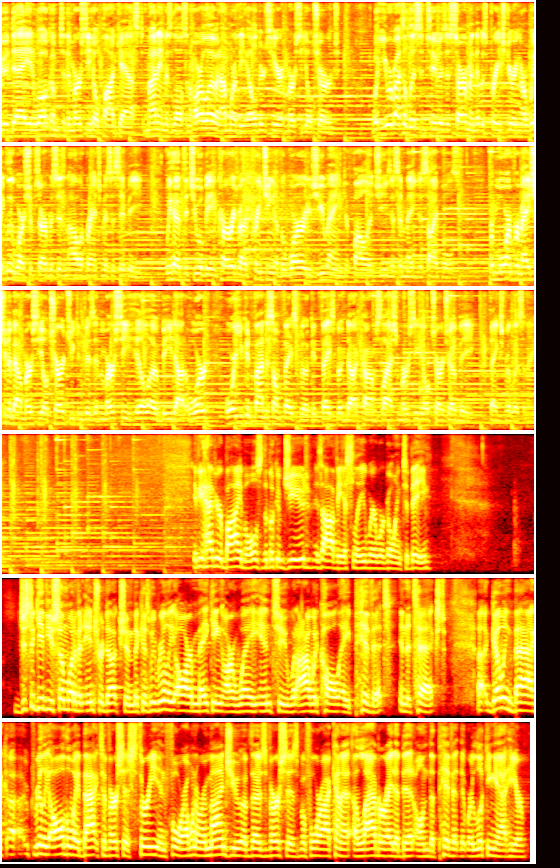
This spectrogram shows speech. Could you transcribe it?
Good day and welcome to the Mercy Hill podcast. My name is Lawson Harlow and I'm one of the elders here at Mercy Hill Church. What you are about to listen to is a sermon that was preached during our weekly worship services in Olive Branch, Mississippi. We hope that you will be encouraged by the preaching of the word as you aim to follow Jesus and make disciples. For more information about Mercy Hill Church, you can visit mercyhillob.org or you can find us on Facebook at facebook.com slash mercyhillchurchob. Thanks for listening. If you have your Bibles, the book of Jude is obviously where we're going to be. Just to give you somewhat of an introduction, because we really are making our way into what I would call a pivot in the text. Uh, going back, uh, really all the way back to verses three and four, I want to remind you of those verses before I kind of elaborate a bit on the pivot that we're looking at here.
